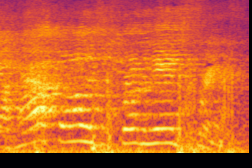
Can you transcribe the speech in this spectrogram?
a half on is the front handspring.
